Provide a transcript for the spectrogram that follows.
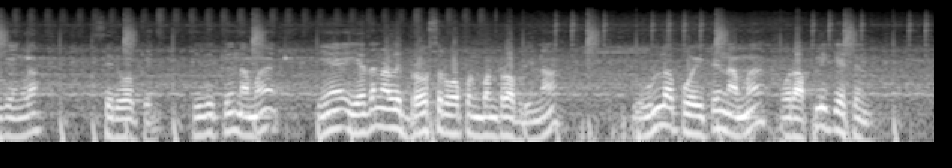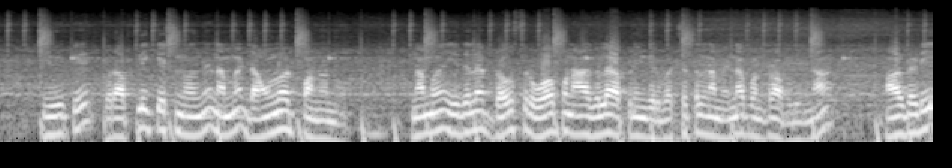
ஓகேங்களா சரி ஓகே இதுக்கு நம்ம ஏன் எதனால் ப்ரௌசர் ஓப்பன் பண்ணுறோம் அப்படின்னா உள்ளே போயிட்டு நம்ம ஒரு அப்ளிகேஷன் இதுக்கு ஒரு அப்ளிகேஷன் வந்து நம்ம டவுன்லோட் பண்ணணும். நம்ம இதில் ப்ரௌசர் ஓப்பன் ஆகலை அப்படிங்கிற பட்சத்தில் நம்ம என்ன பண்ணுறோம் அப்படின்னா ஆல்ரெடி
